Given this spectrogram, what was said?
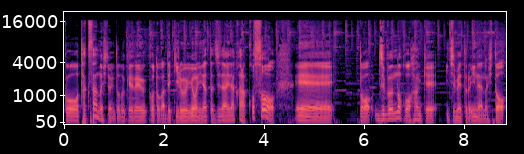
こうたくさんの人に届けることができるようになった時代だからこそ、えーと自分のこう半径1メートル以内の人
